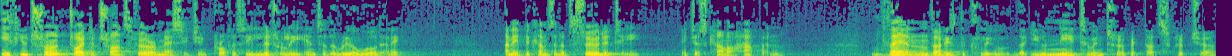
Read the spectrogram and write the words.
If you try, try to transfer a message in prophecy literally into the real world and it, and it becomes an absurdity, it just cannot happen, then that is the clue that you need to interpret that scripture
